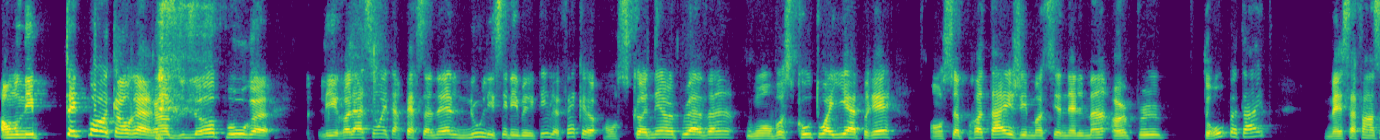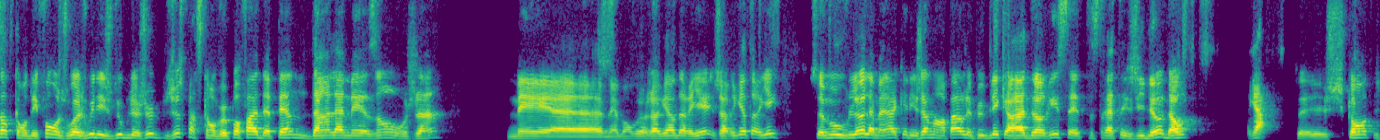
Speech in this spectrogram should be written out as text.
on n'est peut-être pas encore rendu là pour euh, les relations interpersonnelles, nous, les célébrités, le fait qu'on se connaît un peu avant ou on va se côtoyer après, on se protège émotionnellement un peu trop peut-être, mais ça fait en sorte qu'on des fois, on joue à jouer des doubles jeux juste parce qu'on ne veut pas faire de peine dans la maison aux gens. Mais, euh, mais bon, je regarde rien. Je regarde rien. Ce move-là, la manière que les gens m'en parlent, le public a adoré cette stratégie-là. Donc, regarde, je suis content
